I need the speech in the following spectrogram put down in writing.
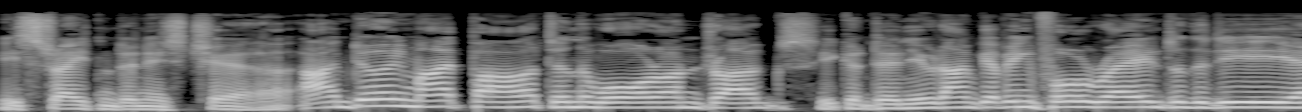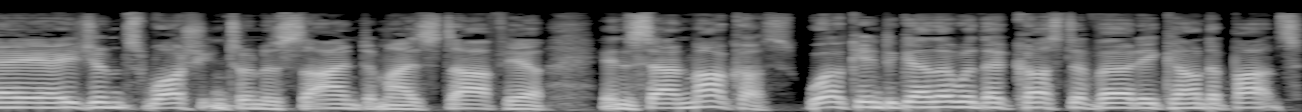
He straightened in his chair. I'm doing my part in the war on drugs, he continued. I'm giving full rein to the DEA agents Washington assigned to my staff here in San Marcos, working together with their Costa Verde counterparts.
